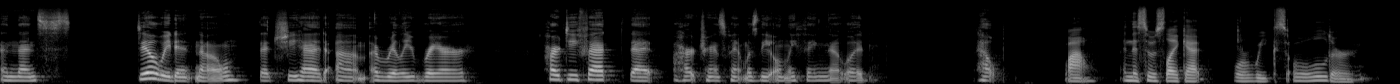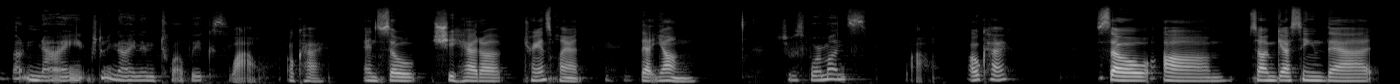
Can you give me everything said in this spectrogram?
And then still, we didn't know that she had um, a really rare heart defect that a heart transplant was the only thing that would help. Wow. And this was like at four weeks old or? It was about nine, between nine and 12 weeks. Wow. Okay. And so she had a transplant mm-hmm. that young? She was four months. Wow. Okay. So, um, so I'm guessing that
